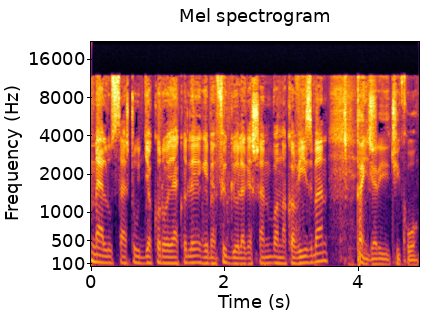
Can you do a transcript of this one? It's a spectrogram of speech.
mellúszást úgy gyakorolják, hogy lényegében függőlegesen vannak a vízben. Tengeri és, csikó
